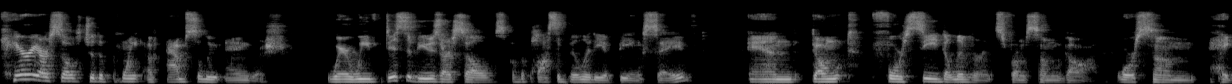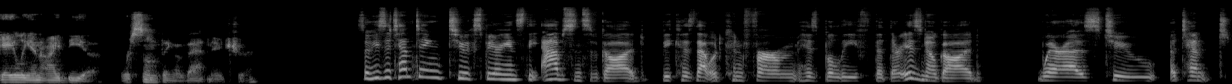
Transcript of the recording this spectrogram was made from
carry ourselves to the point of absolute anguish, where we disabuse ourselves of the possibility of being saved and don't foresee deliverance from some God or some Hegelian idea or something of that nature. So he's attempting to experience the absence of God because that would confirm his belief that there is no God, whereas to attempt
